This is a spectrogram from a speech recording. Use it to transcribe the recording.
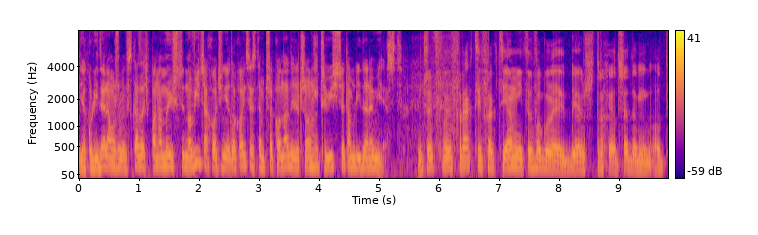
jako lidera możemy wskazać pana Mysztynowicza, choć nie do końca jestem przekonany, czy on rzeczywiście tam liderem jest. Znaczy w frakcji frakcjami to w ogóle ja już trochę odszedłem od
